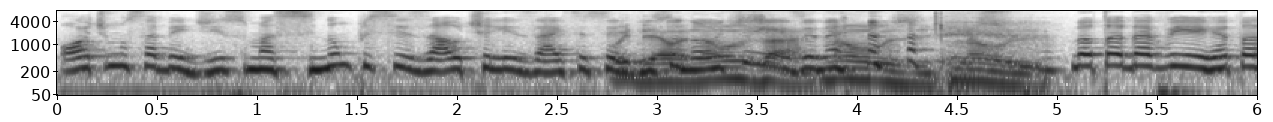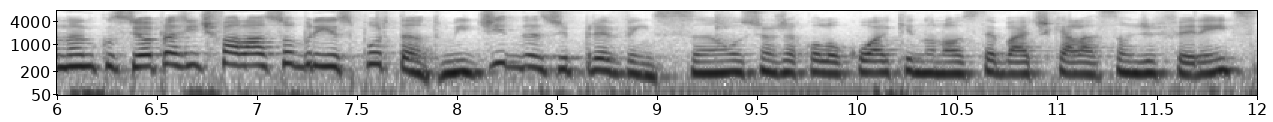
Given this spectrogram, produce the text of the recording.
Ótimo saber disso, mas se não precisar utilizar esse serviço, não, não, utilize, usar, né? Não use, não use. Doutor Davi, retornando com o senhor para a gente falar sobre isso. Portanto, medidas de prevenção, o senhor já colocou aqui no nosso debate que elas são diferentes.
